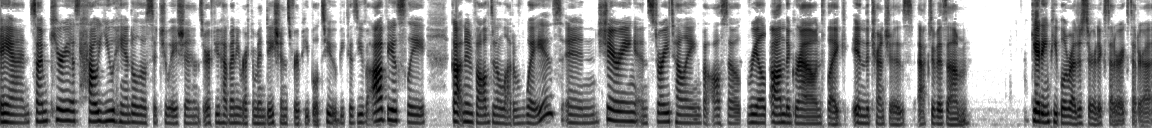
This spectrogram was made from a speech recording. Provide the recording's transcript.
And so I'm curious how you handle those situations or if you have any recommendations for people too, because you've obviously gotten involved in a lot of ways in sharing and storytelling, but also real on the ground, like in the trenches activism, getting people registered, et cetera, et cetera.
